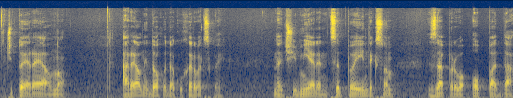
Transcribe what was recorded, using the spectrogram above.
Znači to je realno. A realni dohodak u Hrvatskoj, znači mjeren CP indeksom, zapravo opada.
